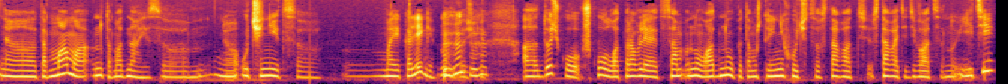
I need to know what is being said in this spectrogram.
э, там мама, ну там одна из э, учениц э, моей коллеги, ну, uh-huh, дочки, uh-huh. А дочку в школу отправляет сам, ну, одну, потому что ей не хочется вставать, вставать одеваться, ну, и идти,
